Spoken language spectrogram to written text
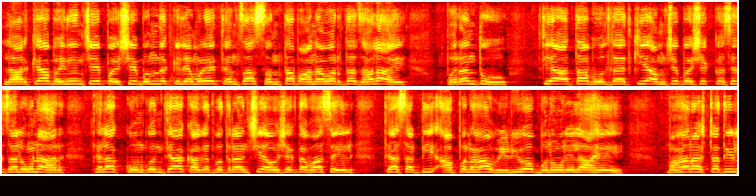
लाडक्या बहिणींचे पैसे बंद केल्यामुळे त्यांचा संताप अनावर्त झाला आहे परंतु ते आता बोलत आहेत की आमचे पैसे कसे चालू होणार? त्याला कोणकोणत्या कागदपत्रांची आवश्यकता भासेल? त्यासाठी आपण हा व्हिडिओ बनवलेला आहे. महाराष्ट्रातील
